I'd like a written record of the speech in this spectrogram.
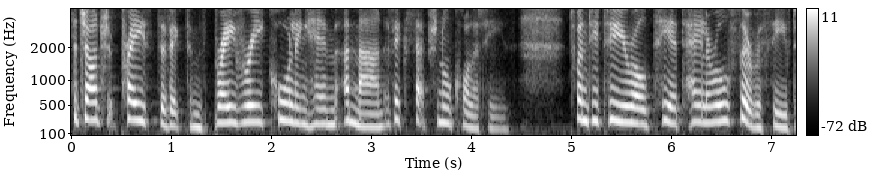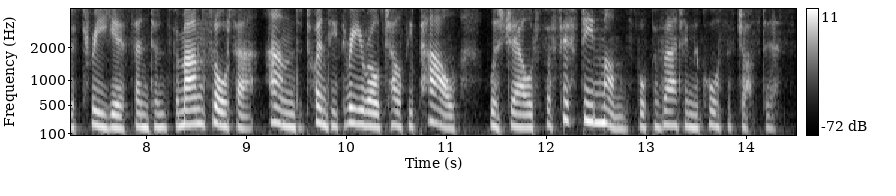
The judge praised the victim's bravery, calling him a man of exceptional qualities. 22 year old Tia Taylor also received a three year sentence for manslaughter, and 23 year old Chelsea Powell was jailed for 15 months for perverting the course of justice.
